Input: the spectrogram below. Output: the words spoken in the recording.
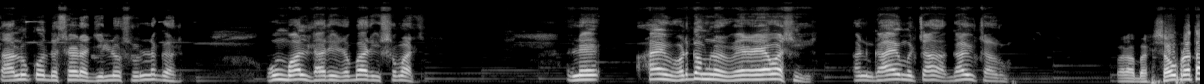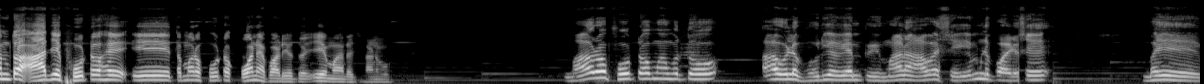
તાલુકો દસાડા જિલ્લો સુરનગર હું માલધારી રબારી સમાજ. અને આ વડગામનો રહેવાસી અને ગાયમાં ચા ગાયું ચારું. બરાબર. સૌ પ્રથમ તો આ જે ફોટો છે એ તમારો ફોટો કોને પાડ્યો હતો એ મારે જાણવું. મારો ફોટોમાં તો આ ઓલે ભૂરિયા એમપી માણા આવે છે એમને પાડ્યો છે ભાઈ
